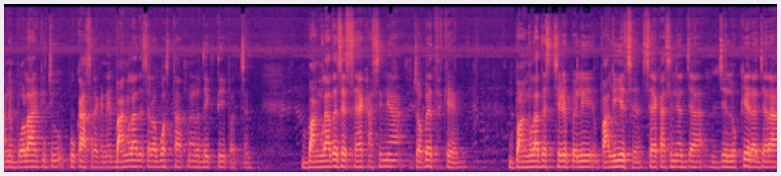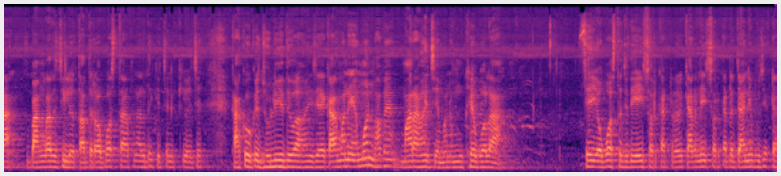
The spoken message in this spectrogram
মানে বলার কিছু প্রকাশ রাখে না বাংলাদেশের অবস্থা আপনারা দেখতেই পাচ্ছেন। বাংলাদেশে শেখ হাসিনা জবে থেকে বাংলাদেশ ছেড়ে পেলি, পালিয়েছে। শেখ হাসিনার যা, যে লোকেরা যারা বাংলাদেশ ছিল, তাদের অবস্থা আপনারা দেখেছেন কী হয়েছে? কাকুকে ঝুলিয়ে দেওয়া হয়েছে। মানে এমনভাবে মারা হয়েছে মানে মুখে বলা। সেই অবস্থা যদি এই সরকারটা রয় কারণ এই সরকারটা জানিয়ে বুঝে একটা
